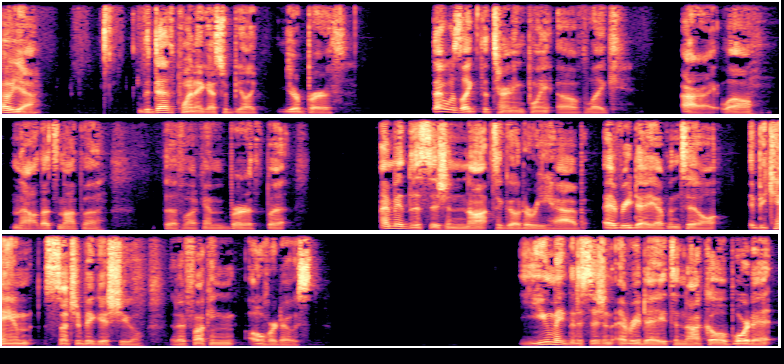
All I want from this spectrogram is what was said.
Oh yeah. The death point I guess would be like your birth. That was like the turning point of like all right, well, no, that's not the the fucking birth, but I made the decision not to go to rehab every day up until it became such a big issue that I fucking overdosed. You make the decision every day to not go abort it.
